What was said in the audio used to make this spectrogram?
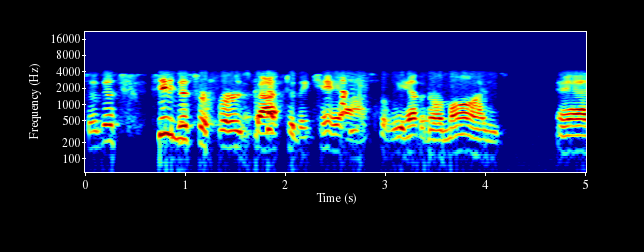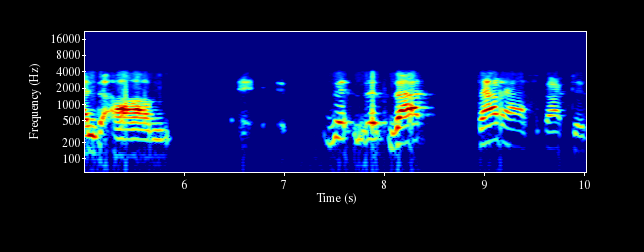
So this this refers back to the chaos that we have in our minds, and um, th- th- that that aspect is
